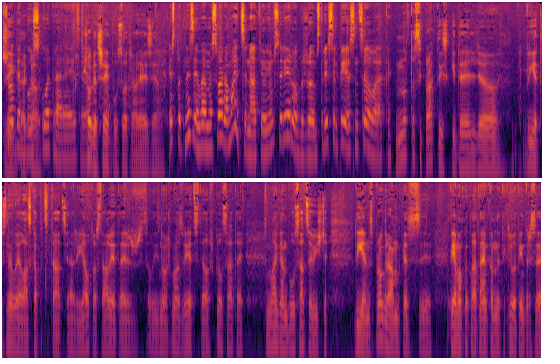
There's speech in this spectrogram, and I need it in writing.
Šogad kā, būs otrā reize. Jā. Šogad šeit būs otrā reize, jā. Es pat nezinu, vai mēs varam aicināt, jo jums ir ierobežojums 350 cilvēki. Nu, tas ir praktiski dēļ uh, vietas nelielās kapacitātes, jā, arī autostāvvietā ir salīdzinoši maz vietas telšu pilsētai, un lai gan būs atsevišķa dienas programma, kas e, tiem apmeklētājiem, kam ne tik ļoti interesē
